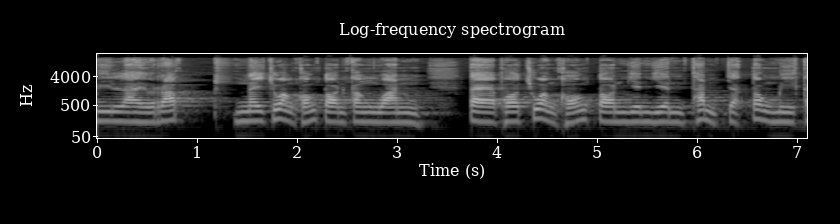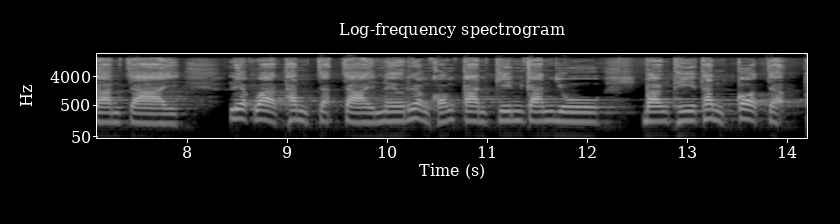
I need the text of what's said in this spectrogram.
มีรายรับในช่วงของตอนกลางวัน แต่พอช่วงของตอนเย็นๆ ท่านจะต้องมีการจ่าย เรียกว่าท่านจะจ่ายในเรื่องของการกินการอยู่ บางทีท่านก็จะไป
